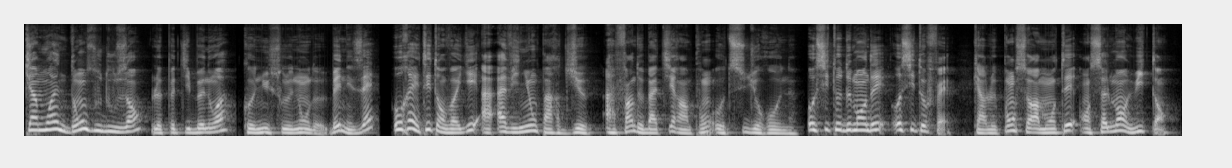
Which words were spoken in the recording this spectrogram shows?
qu'un moine d'11 ou 12 ans, le petit Benoît, connu sous le nom de Bénézet, aurait été envoyé à Avignon par Dieu afin de bâtir un pont au-dessus du Rhône. Aussitôt demandé, aussitôt fait, car le pont sera monté en seulement 8 ans.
